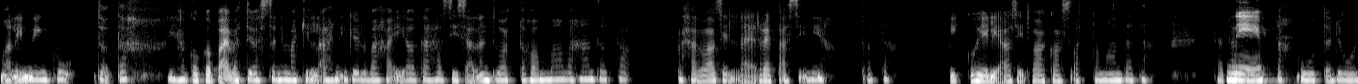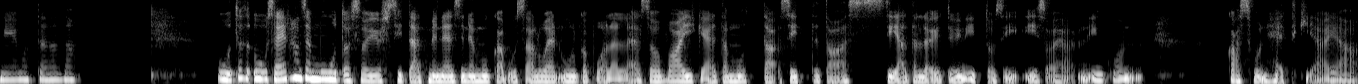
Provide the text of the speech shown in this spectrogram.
Mä olin niin kuin, tota, ihan koko päivätyössä, niin mäkin lähdin kyllä vähän jo tähän sisällöntuottohommaan vähän, tota, vähän vaan silleen repäsin ja tota, pikkuhiljaa sit vaan kasvattamaan tätä, tätä niin. uutta, uutta duunia, mutta tota, uutta, useinhan se muutos on just sitä, että menee sinne mukavuusalueen ulkopuolelle ja se on vaikeaa, mutta sitten taas sieltä löytyy niitä tosi isoja niin kuin kasvun hetkiä ja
